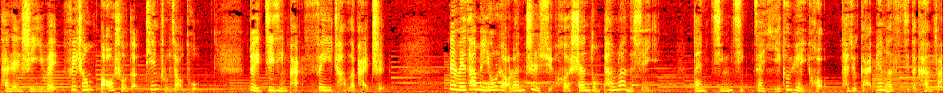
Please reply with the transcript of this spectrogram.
他仍是一位非常保守的天主教徒，对激进派非常的排斥。认为他们有扰乱秩序和煽动叛乱的嫌疑，但仅仅在一个月以后，他就改变了自己的看法。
